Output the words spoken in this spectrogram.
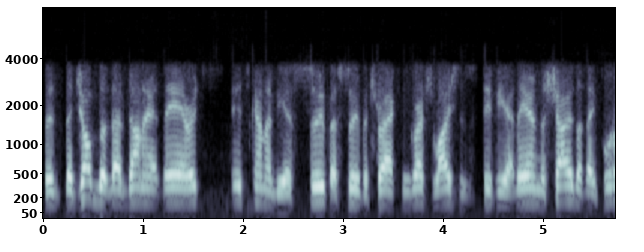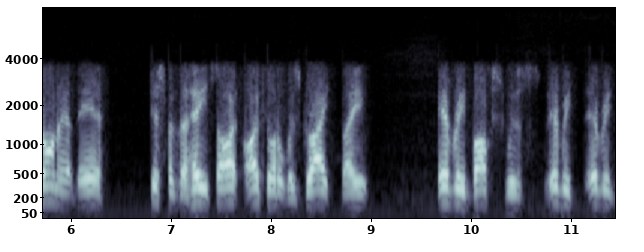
the, the job that they've done out there, it's it's going to be a super, super track. Congratulations to Stiffy out there. And the show that they put on out there just for the heats, I, I thought it was great. They Every box was, every every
